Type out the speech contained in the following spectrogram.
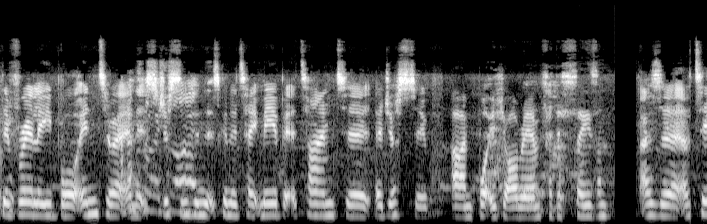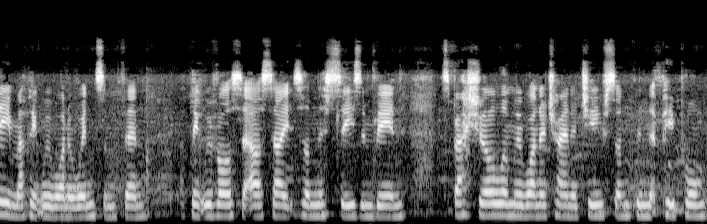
they've really bought into it, and it's just something that's going to take me a bit of time to adjust to. And what is your aim for this season? As a, a team, I think we want to win something. I think we've all set our sights on this season being special, and we want to try and achieve something that people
